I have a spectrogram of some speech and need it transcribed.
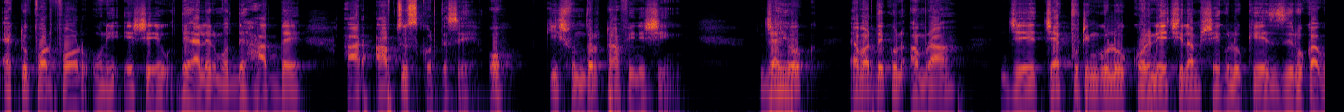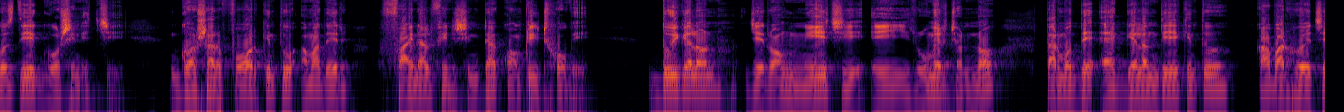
একটু পরপর উনি এসেও দেয়ালের মধ্যে হাত দেয় আর আফসোস করতেছে, ওহ, কি সুন্দরটা ফিনিশিং। যাই হোক, এবার দেখুন আমরা যে চেক ফুটিংগুলো করে নিয়েছিলাম সেগুলোকে জিরো কাগজ দিয়ে ঘষে নিচ্ছি। ঘষার পর কিন্তু আমাদের ফাইনাল ফিনিশিংটা কমপ্লিট হবে। দুই গ্যালন যে রং নিয়েছি এই রুমের জন্য তার মধ্যে এক গ্যালন দিয়ে কিন্তু কাবার হয়েছে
